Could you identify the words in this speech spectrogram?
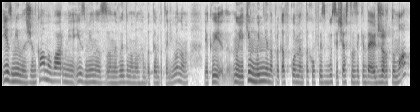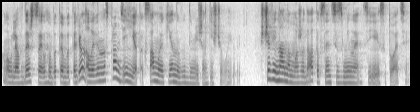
і зміни з жінками в армії, і зміни з невидимим ЛГБТ батальйоном, який ну яким мені, наприклад, в коментах у Фейсбуці часто закидають жартома, мовляв, де ж цей ЛГБТ батальйон, але він насправді є так само, як є невидимі жінки, що воюють. Що війна нам може дати в сенсі зміни цієї ситуації?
